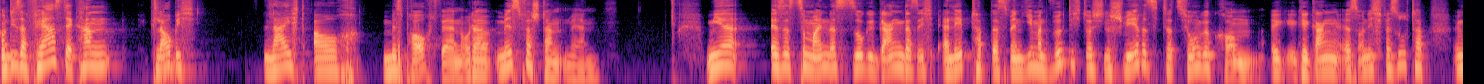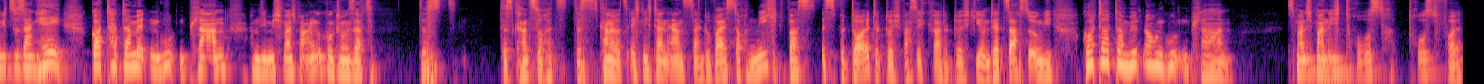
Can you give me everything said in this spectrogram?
Und dieser Vers, der kann, glaube ich, leicht auch missbraucht werden oder missverstanden werden. Mir ist es zumindest so gegangen, dass ich erlebt habe, dass wenn jemand wirklich durch eine schwere Situation gekommen, äh, gegangen ist und ich versucht habe, irgendwie zu sagen, hey, Gott hat damit einen guten Plan, haben die mich manchmal angeguckt und gesagt, das, das kannst doch jetzt, das kann doch jetzt echt nicht dein Ernst sein. Du weißt doch nicht, was es bedeutet, durch was ich gerade durchgehe. Und jetzt sagst du irgendwie, Gott hat damit noch einen guten Plan. Ist manchmal nicht trost, trostvoll.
